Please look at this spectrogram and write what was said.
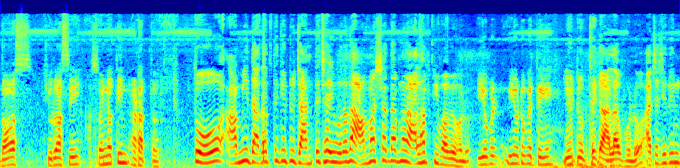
দশ চুরাশি শূন্য তিন আটাত্তর। তো আমি দাদার থেকে একটু জানতে চাইব দাদা আমার সাথে আপনার আলাপ কীভাবে হলো? ইউটিউবে- ইউটিউবের থেকে। ইউটিউব থেকে আলাপ হলো। আচ্ছা যেদিন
